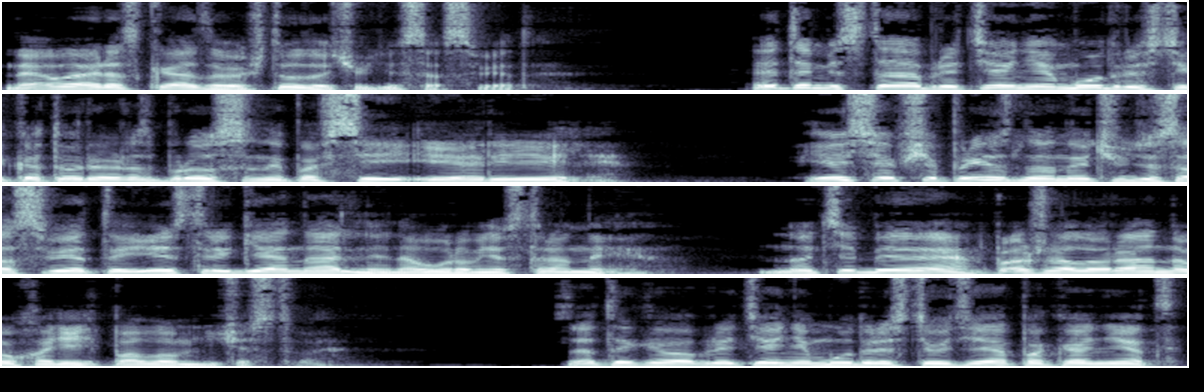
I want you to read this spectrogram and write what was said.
Давай рассказывай, что за чудеса света. Это места обретения мудрости, которые разбросаны по всей Иориэле. Есть общепризнанные чудеса света, есть региональные на уровне страны. Но тебе, пожалуй, рано уходить в паломничество. Затыка в обретении мудрости у тебя пока нет.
